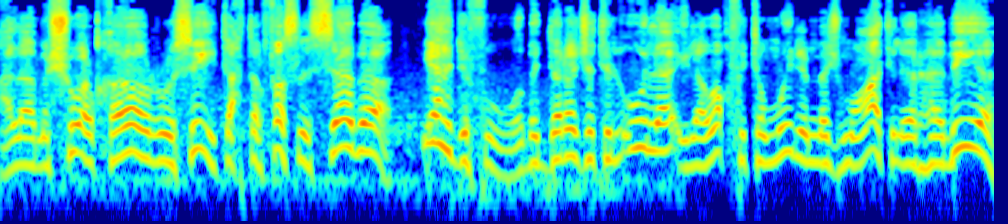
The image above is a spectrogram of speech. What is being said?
على مشروع القرار الروسي تحت الفصل السابع يهدف وبالدرجة الأولى إلى وقف تمويل المجموعات الإرهابية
